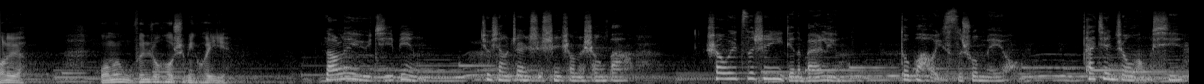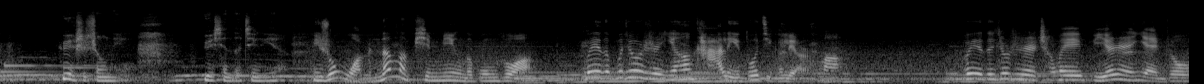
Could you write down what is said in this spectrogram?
王律，我们五分钟后视频会议。劳累与疾病，就像战士身上的伤疤，稍微资深一点的白领，都不好意思说没有。他见证往昔，越是狰狞，越显得敬业。你说我们那么拼命的工作，为的不就是银行卡里多几个零吗？为的就是成为别人眼中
